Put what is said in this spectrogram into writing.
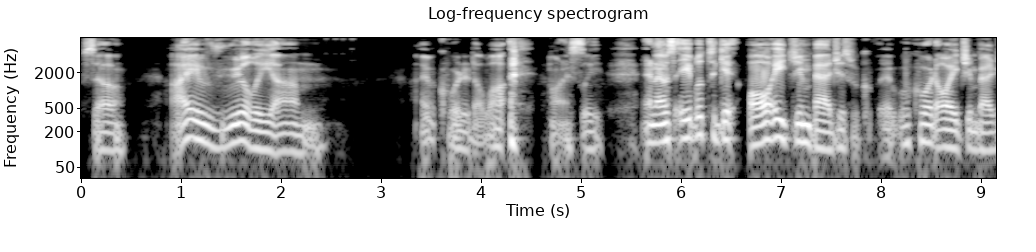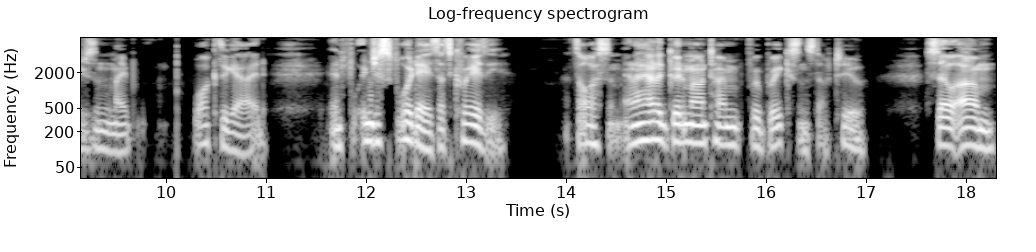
So I really um I recorded a lot, honestly, and I was able to get all eight gym badges, record all eight gym badges in my walkthrough guide in, in just four days. That's crazy. That's awesome. And I had a good amount of time for breaks and stuff too. So, um,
